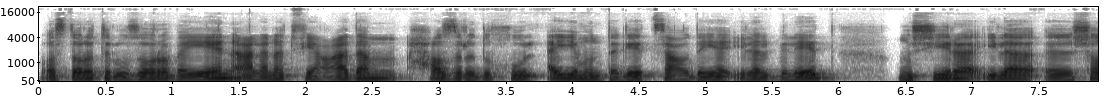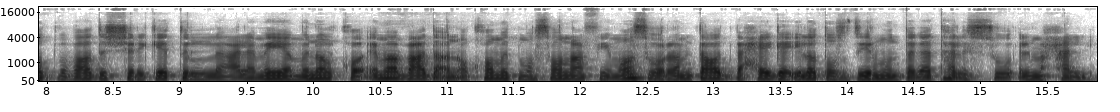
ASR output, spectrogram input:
وأصدرت الوزارة بيان أعلنت فيه عدم حظر دخول أي منتجات سعودية إلى البلاد مشيرة إلى آه، شطب بعض الشركات العالمية من القائمة بعد أن أقامت مصانع في مصر ولم تعد بحاجة إلى تصدير منتجاتها للسوق المحلي.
